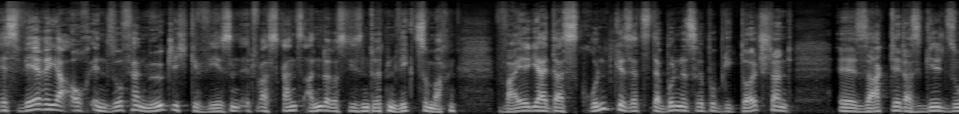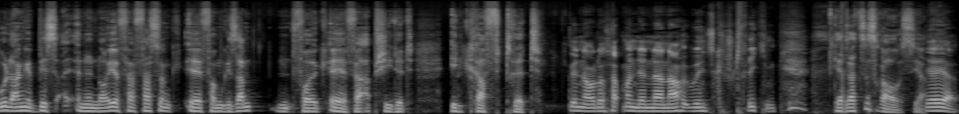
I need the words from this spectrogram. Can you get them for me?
Es wäre ja auch insofern möglich gewesen, etwas ganz anderes, diesen dritten Weg zu machen, weil ja das Grundgesetz der Bundesrepublik Deutschland äh, sagte, das gilt so lange, bis eine neue Verfassung äh, vom gesamten Volk äh, verabschiedet in Kraft tritt. Genau, das hat man dann danach übrigens gestrichen. Der Satz ist raus, ja. Ja, ja.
